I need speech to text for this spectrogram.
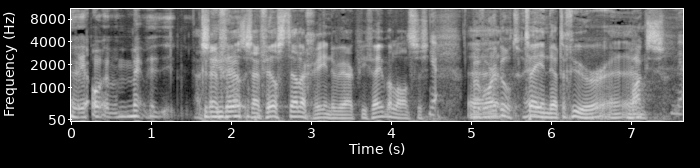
Uh, ja, zijn, veel, zijn veel stelliger in de werk-privé-balans. Dus, ja. uh, Bijvoorbeeld. 32 uur. Max. Ja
